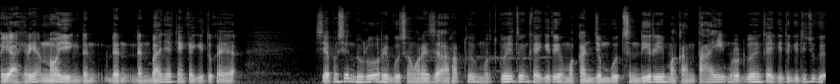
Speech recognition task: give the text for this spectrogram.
Ya akhirnya annoying dan dan dan banyak yang kayak gitu kayak siapa sih yang dulu ribut sama Reza Arab tuh? Menurut gue itu yang kayak gitu yang makan jembut sendiri makan tai. Menurut gue yang kayak gitu-gitu juga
